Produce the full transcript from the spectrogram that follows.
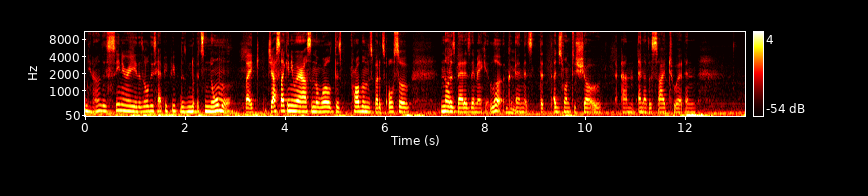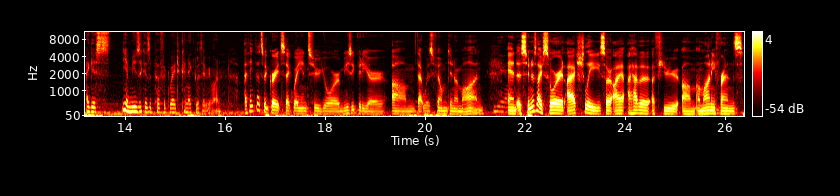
you know there's scenery there's all these happy people there's no, it's normal. Like just like anywhere else in the world there's problems but it's also not as bad as they make it look. Mhm. and it's that i just wanted to show um, another side to it. And i guess yeah music is a perfect way to connect with everyone I think that's a great segue into your music video um, that was filmed in Oman. And as soon as I saw it, I actually, so I, I have a, a few um, Omani friends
